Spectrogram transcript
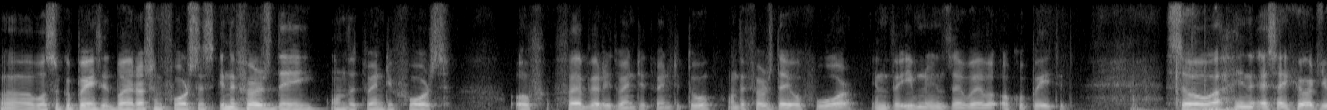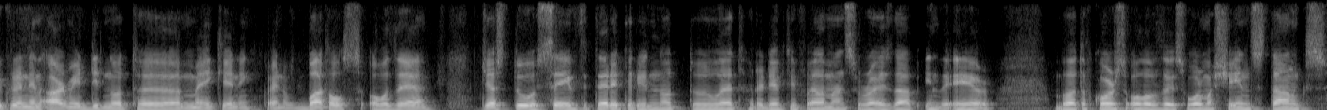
uh, was occupied by russian forces in the first day on the 24th of February 2022, on the first day of war, in the evening they were occupied. So, uh, in, as I heard, Ukrainian army did not uh, make any kind of battles over there, just to save the territory, not to let radioactive elements rise up in the air. But of course, all of these war machines, tanks,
